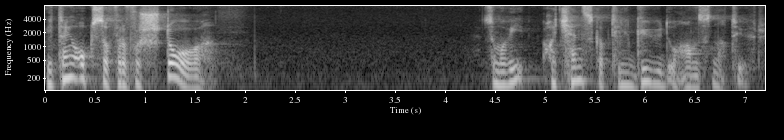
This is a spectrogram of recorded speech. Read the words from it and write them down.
Vi trenger også, for å forstå så må vi ha kjennskap til Gud og hans natur.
